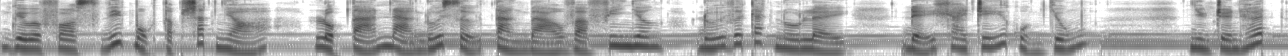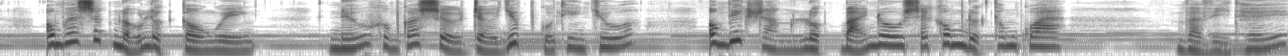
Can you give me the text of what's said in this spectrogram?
Wilberforce viết một tập sách nhỏ lột tả nạn đối xử tàn bạo và phi nhân đối với các nô lệ để khai trí quần chúng. Nhưng trên hết, ông hết sức nỗ lực cầu nguyện. Nếu không có sự trợ giúp của thiên chúa, ông biết rằng luật bãi nô sẽ không được thông qua và vì thế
